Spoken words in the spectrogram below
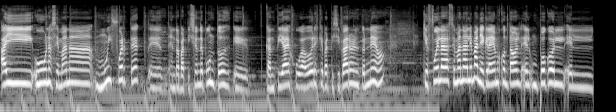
hay, hubo una semana muy fuerte eh, en repartición de puntos, eh, cantidad de jugadores que participaron en el torneo, que fue la semana de Alemania, que le habíamos contado el- el- un poco el,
